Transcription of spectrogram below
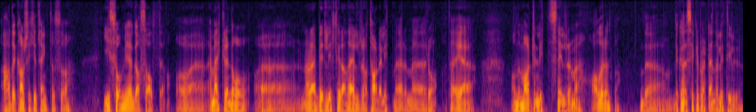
jeg hadde kanskje ikke tenkt å så gi så mye gass alltid. Og uh, jeg merker det nå uh, når jeg blir litt grann eldre og tar det litt mer med råd, at jeg er on the margin litt snillere med alle rundt meg. Det, det kunne sikkert vært enda litt tidligere.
